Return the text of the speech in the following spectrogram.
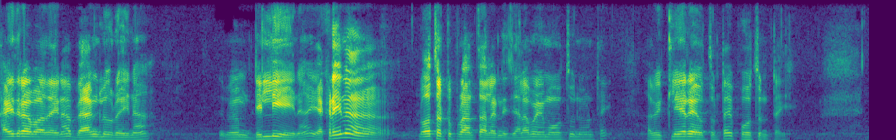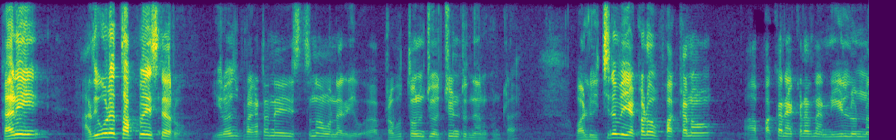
హైదరాబాద్ అయినా బెంగళూరు అయినా ఢిల్లీ అయినా ఎక్కడైనా లోతట్టు ప్రాంతాలన్నీ జలమయం అవుతూనే ఉంటాయి అవి క్లియర్ అవుతుంటాయి పోతుంటాయి. కానీ అది కూడా తప్పు వేసినారు. ఈరోజు ప్రకటన ఇస్తున్నామన్నారు. ఆ ప్రభుత్వం నుంచి వచ్చి ఉంటుంది అనుకుంటా. వాళ్ళు ఇచ్చినవి ఎక్కడో పక్కనో ఆ పక్కన ఎక్కడైనా నీళ్ళున్న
